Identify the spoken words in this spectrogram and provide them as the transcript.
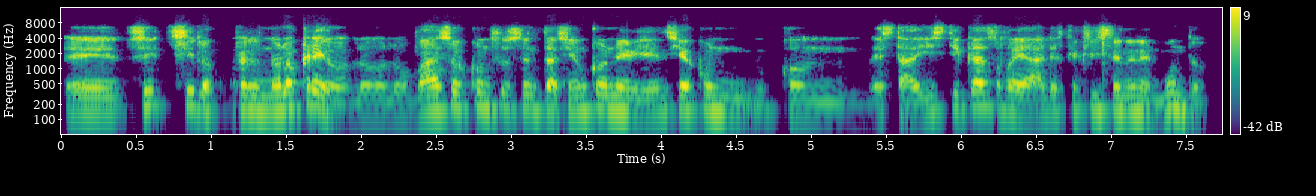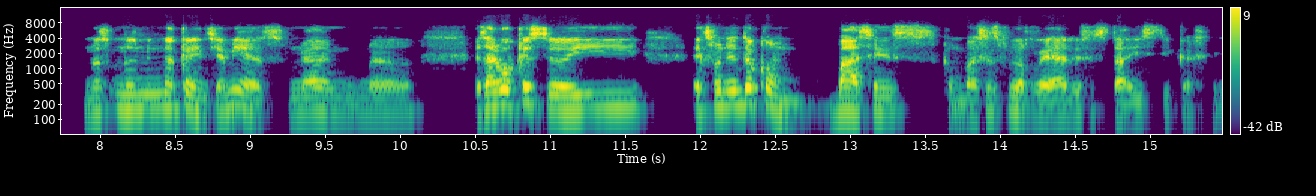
Eh, sí, sí, lo, pero no lo creo. Lo, lo baso con sustentación, con evidencia, con, con estadísticas reales que existen en el mundo. No es, no es una creencia mía, es, una, una- es algo que estoy exponiendo con bases, con bases pues, reales, estadísticas. sí.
